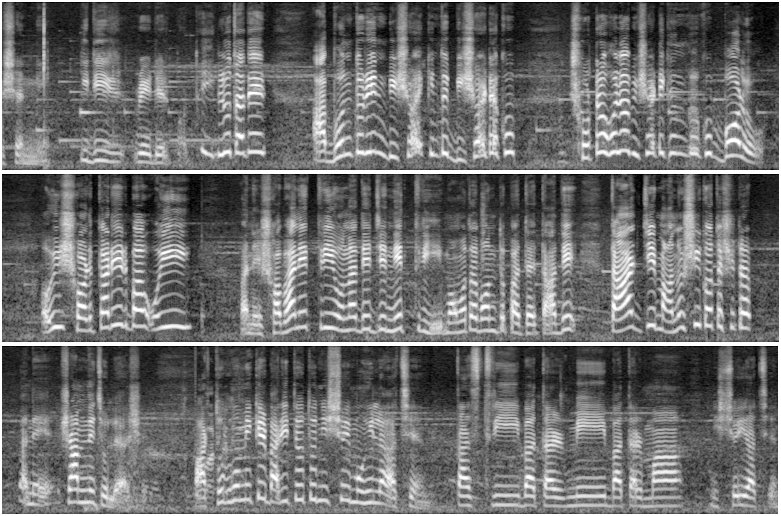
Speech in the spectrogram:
আসেননি ইডির রেডের পর তো এগুলো তাদের আভ্যন্তরীণ বিষয়, কিন্তু বিষয়টা খুব ছোট হলেও বিষয়টি কিন্তু খুব বড়। ওই সরকারের বা ওই মানে সভানেত্রী, ওনাদের যে নেত্রী মমতা বন্দ্যোপাধ্যায়, তাদের, তার যে মানসিকতা, সেটা মানে সামনে চলে আসে। পার্থভৌমিকের বাড়িতেও তো নিশ্চয়ই মহিলা আছেন। তার স্ত্রী বা তার মেয়ে বা তার মা নিশ্চয়ই আছেন।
